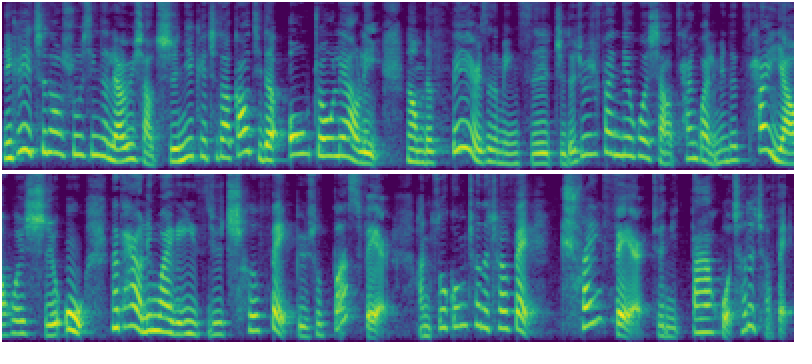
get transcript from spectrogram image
你可以吃到舒心的疗愈小吃，你也可以吃到高级的欧洲料理。那我们的 fare 这个名词指的就是饭店或小餐馆里面的菜肴或者食物。那它有另外一个意思就是车费，比如说 bus fare，好，你坐公车的车费；train fare 就是你搭火车的车费。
